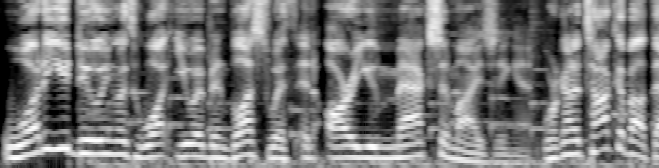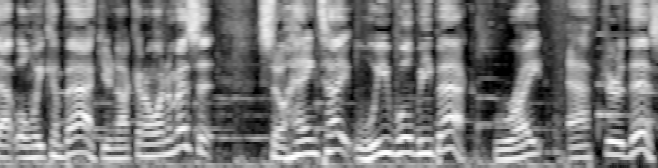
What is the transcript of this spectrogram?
what are you doing with what you have been blessed with and are you maximizing it? We're going to talk about that when we come back. You're not going to want to miss it. So hang tight. We will be back right after this.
